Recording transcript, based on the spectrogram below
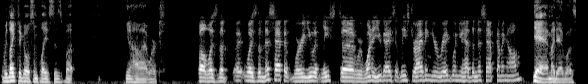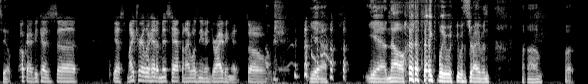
we'd like to go some places, but you know how that works. Well, was the was the mishap? At, were you at least uh, were one of you guys at least driving your rig when you had the mishap coming home? Yeah, my dad was. Yeah. Okay, because uh, yes, my trailer had a mishap and I wasn't even driving it. So. yeah. Yeah. No. Thankfully, he was driving. Um, but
